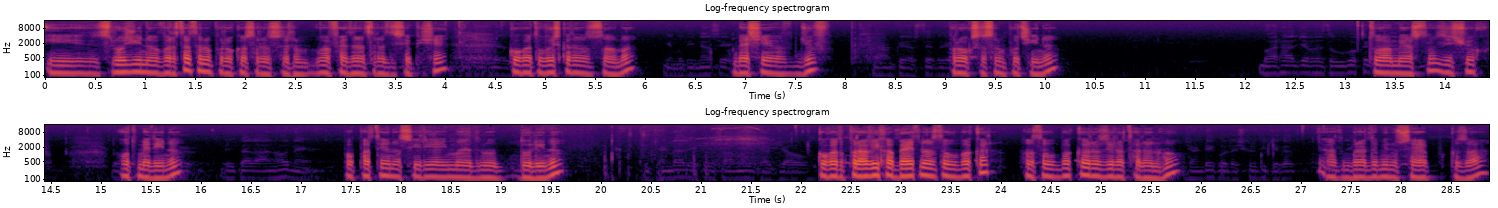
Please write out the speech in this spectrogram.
и сложи на вратата на пророка Сарасарам в една традиция пише, когато войската на Сама беше в Джуф, пророк Сарасарам почина. Това място зишух от Медина. По пътя на Сирия има една долина – когато правиха бейт на Абу Бакър, Абу Бакър разила таланху, а брат бин Усайб каза,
